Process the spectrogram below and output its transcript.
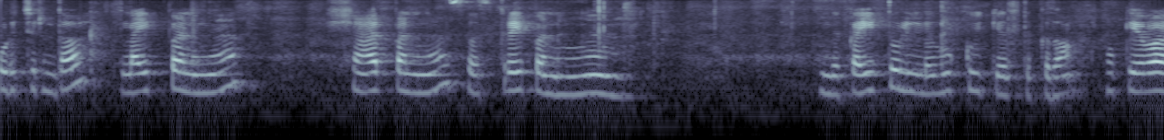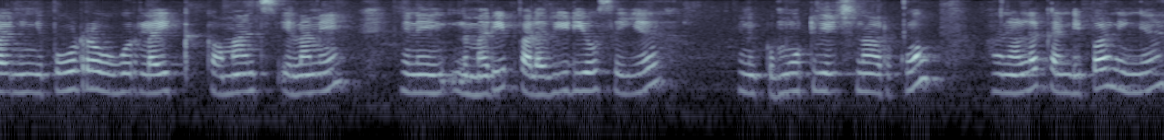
பிடிச்சிருந்தா லைக் பண்ணுங்கள் ஷேர் பண்ணுங்கள் சப்ஸ்கிரைப் பண்ணுங்கள் இந்த கைத்தொழிலை ஊக்குவிக்கிறதுக்கு தான். ஓகேவா நீங்கள் போடுற ஒவ்வொரு லைக் கமெண்ட்ஸ் எல்லாமே என்னை இந்த மாதிரி பல வீடியோ செய்ய எனக்கு மோட்டிவேஷனாக இருக்கும். அதனால் கண்டிப்பாக நீங்கள்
